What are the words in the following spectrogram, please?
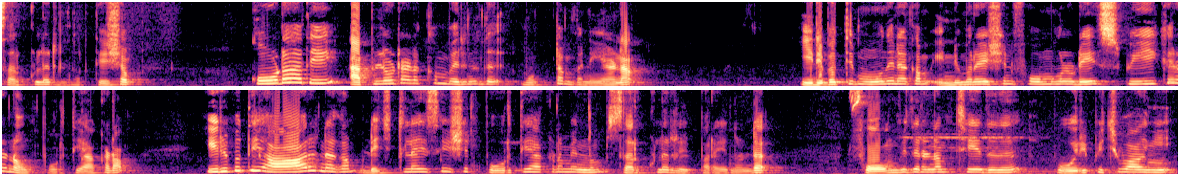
സർക്കുലറിൽ നിർദ്ദേശം. കൂടാതെ അപ്ലോഡ് അടക്കം വരുന്നത് മുട്ടം പനിയാണ് ഇരുപത്തിമൂന്നിനകം ഇന്നുമറേഷൻ ഫോമുകളുടെ സ്വീകരണവും പൂർത്തിയാക്കണം. ഇരുപത്തിയാറിനകം ഡിജിറ്റലൈസേഷൻ പൂർത്തിയാക്കണമെന്നും സർക്കുലറിൽ പറയുന്നുണ്ട്. ഫോം വിതരണം ചെയ്തത് പൂരിപ്പിച്ചു വാങ്ങി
